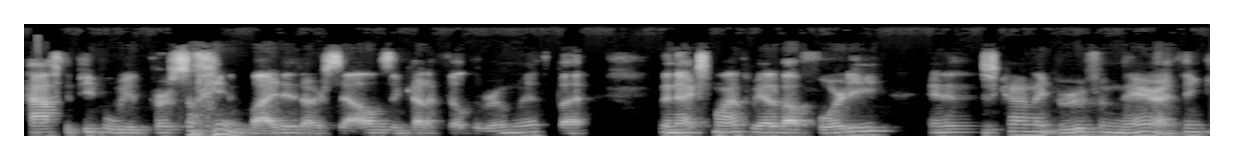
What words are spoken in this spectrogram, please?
Half the people we had personally invited ourselves and kind of filled the room with. But the next month we had about 40 and it just kind of grew from there. I think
